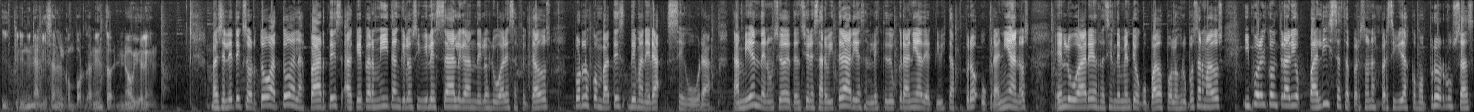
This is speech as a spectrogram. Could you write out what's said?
y criminalizan el comportamiento no violento. Bachelet exhortó a todas las partes a que permitan que los civiles salgan de los lugares afectados por los combates de manera segura. También denunció detenciones arbitrarias en el este de Ucrania de activistas pro-ucranianos en lugares recientemente ocupados por los grupos armados y por el contrario palizas a personas percibidas como prorrusas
